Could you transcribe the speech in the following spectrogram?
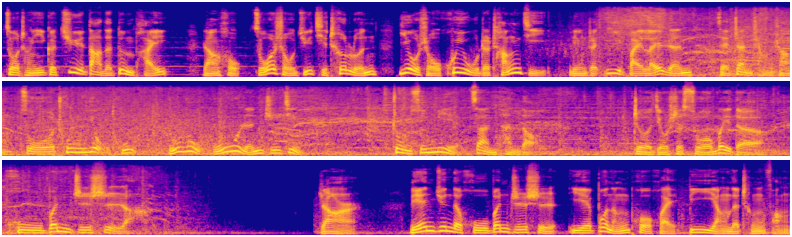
做成一个巨大的盾牌，然后左手举起车轮，右手挥舞着长戟，领着一百来人在战场上左冲右突，如入无人之境。仲孙灭赞叹道：“这就是所谓的虎奔之势啊！”然而。联军的虎奔之势也不能破坏逼阳的城防。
